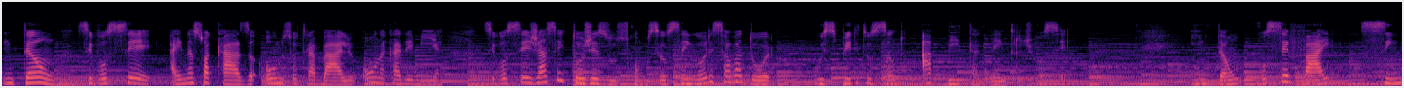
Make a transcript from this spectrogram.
Então, se você aí na sua casa, ou no seu trabalho, ou na academia, se você já aceitou Jesus como seu Senhor e Salvador, o Espírito Santo habita dentro de você. Então, você vai sim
